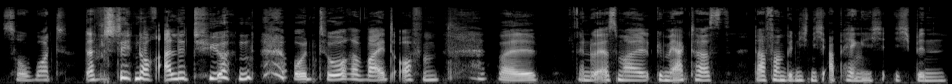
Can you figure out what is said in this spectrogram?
so what? Dann stehen doch alle Türen und Tore weit offen, weil wenn du erstmal gemerkt hast, davon bin ich nicht abhängig, ich bin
